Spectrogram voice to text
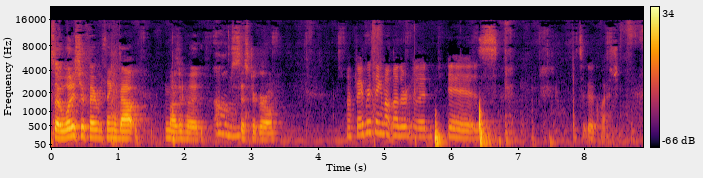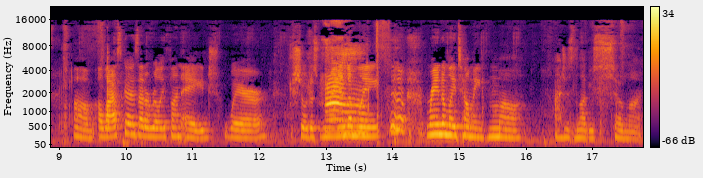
So, what is your favorite thing about motherhood, Um, sister girl? My favorite thing about motherhood is that's a good question. Um, Alaska is at a really fun age where she'll just randomly randomly tell me, Ma, I just love you so much.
